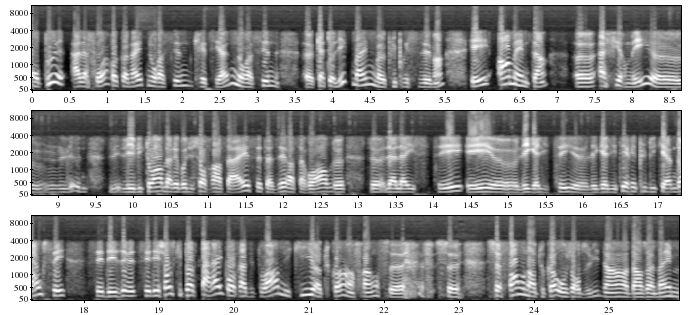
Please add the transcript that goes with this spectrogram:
on peut à la fois reconnaître nos racines chrétiennes, nos racines euh, catholiques même plus précisément, et en même temps euh, affirmer euh, les victoires de la Révolution française, c'est-à-dire à savoir le, la laïcité et euh, l'égalité, l'égalité républicaine. Donc c'est c'est des, c'est des choses qui peuvent paraître contradictoires, mais qui, en tout cas, en France, se, se fondent, en tout cas, aujourd'hui, dans, dans un même,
